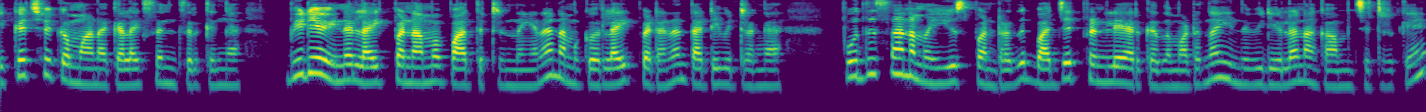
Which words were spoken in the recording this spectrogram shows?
எக்கச்சக்கமான கலெக்ஷன்ஸ் இருக்குங்க. வீடியோ இன்னும் லைக் பண்ணாமல் பார்த்துட்டு இருந்தீங்கன்னா நமக்கு ஒரு லைக் பட்டனை தட்டி விட்டுருங்க. புதுசாக நம்ம யூஸ் பண்ணுறது பட்ஜெட் ஃப்ரெண்ட்லியாக இருக்கிறத மட்டும்தான் இந்த வீடியோவில் நான் காமிச்சிட்ருக்கேன்.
